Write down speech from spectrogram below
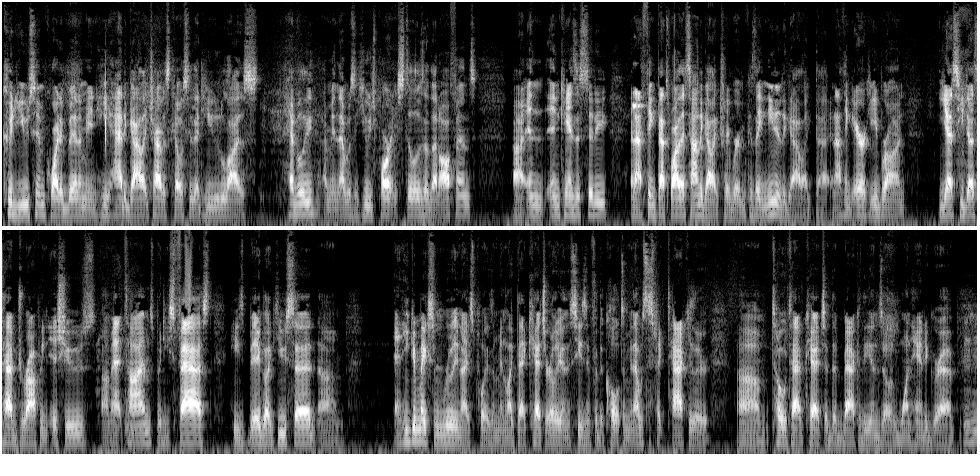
could use him quite a bit. I mean, he had a guy like Travis Kelce that he utilized heavily. I mean, that was a huge part and still is of that offense uh, in in Kansas City. And I think that's why they signed a guy like Trey Burton because they needed a guy like that. And I think Eric Ebron, yes, he does have dropping issues um, at times, but he's fast. He's big, like you said. Um, and he can make some really nice plays. I mean, like that catch earlier in the season for the Colts. I mean, that was a spectacular um, toe tap catch at the back of the end zone, one handed grab. Mm-hmm.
